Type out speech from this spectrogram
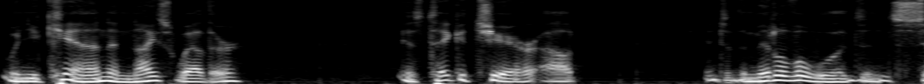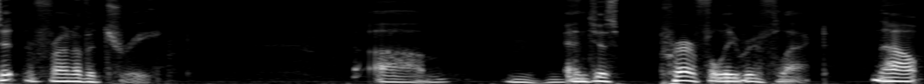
when you can in nice weather, is take a chair out into the middle of a woods and sit in front of a tree um, mm-hmm. and just prayerfully reflect. Now,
